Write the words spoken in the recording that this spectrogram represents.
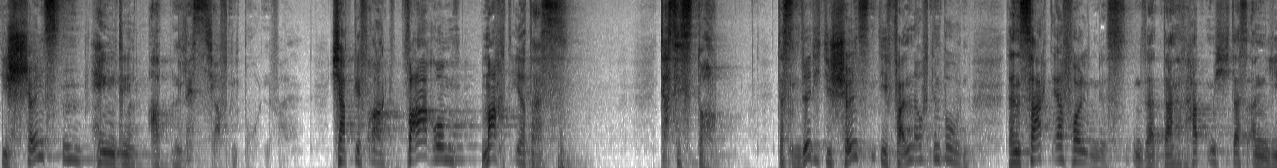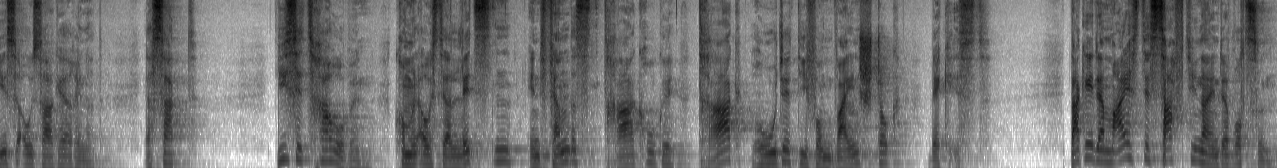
die schönsten Henkel ab und lässt sie auf den Boden. Ich habe gefragt, warum macht ihr das? Das ist doch, Das sind wirklich die schönsten, die fallen auf den Boden. Dann sagt er folgendes, und dann hat mich das an Jesu Aussage erinnert. Er sagt, diese Trauben kommen aus der letzten, entferntesten Tragrute, Tragrute, die vom Weinstock weg ist. Da geht der meiste Saft hinein, der Wurzeln.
